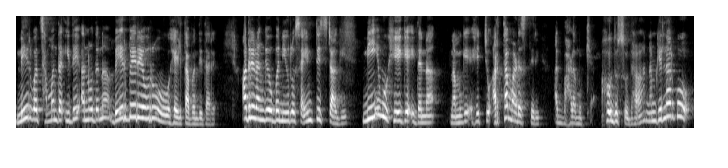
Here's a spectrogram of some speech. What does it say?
ನೇರವಾದ ಸಂಬಂಧ ಇದೆ ಅನ್ನೋದನ್ನು ಬೇರೆ ಬೇರೆಯವರು ಹೇಳ್ತಾ ಬಂದಿದ್ದಾರೆ. ಆದರೆ ನನಗೆ ಒಬ್ಬ ನ್ಯೂರೋ ಸೈಂಟಿಸ್ಟ್ ಆಗಿ ನೀವು ಹೇಗೆ ಇದನ್ನು ನಮಗೆ ಹೆಚ್ಚು ಅರ್ಥ ಮಾಡಿಸ್ತೀರಿ? ಅದು ಬಹಳ ಮುಖ್ಯ. ಹೌದು ಸುಧಾ, ನಮಗೆಲ್ಲರಿಗೂ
